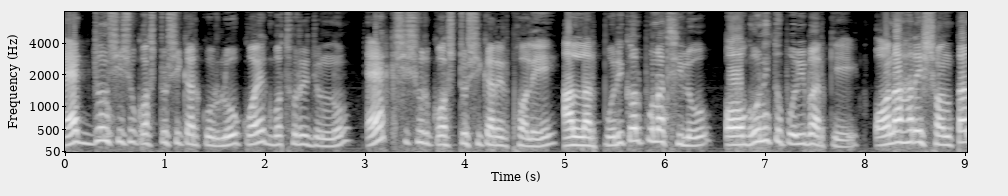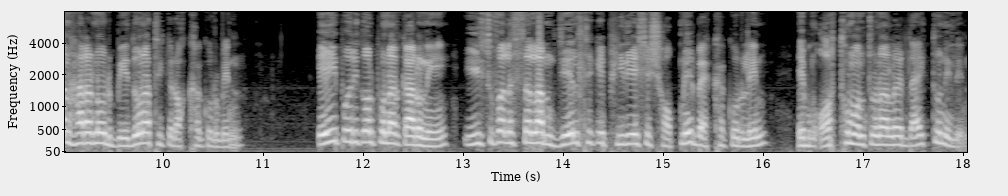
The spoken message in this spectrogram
একজন শিশু কষ্ট স্বীকার করল কয়েক বছরের জন্য। এক শিশুর কষ্ট স্বীকারের ফলে আল্লাহর পরিকল্পনা ছিল অগণিত পরিবারকে অনাহারে সন্তান হারানোর বেদনা থেকে রক্ষা করবেন। এই পরিকল্পনার কারণে ইউসুফ আলাহিসাল্লাম জেল থেকে ফিরে এসে স্বপ্নের ব্যাখ্যা করলেন এবং অর্থ মন্ত্রণালয়ের দায়িত্ব নিলেন।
